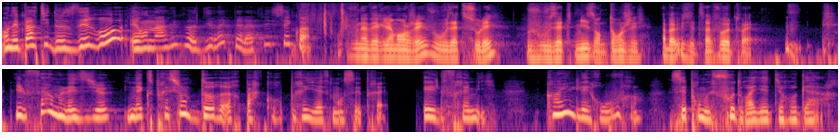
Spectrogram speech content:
on est parti de zéro et on arrive direct à la fessée quoi. Vous n'avez rien mangé, vous vous êtes saoulé, vous vous êtes mise en danger. Ah bah oui, c'est de sa faute, ouais. Il ferme les yeux. Une expression d'horreur parcourt brièvement ses traits et il frémit. Quand il les rouvre, c'est pour me foudroyer du regard.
